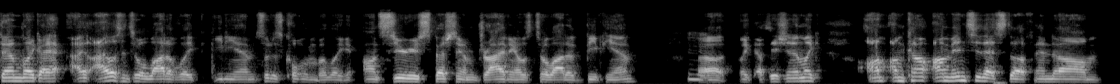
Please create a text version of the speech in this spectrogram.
then like I, I I listen to a lot of like EDM, so does Colton, but like on Sirius, especially I'm driving, I listen to a lot of BPM, Mhm. uh, like that station, and like I'm I'm kind I'm into that stuff, and um.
